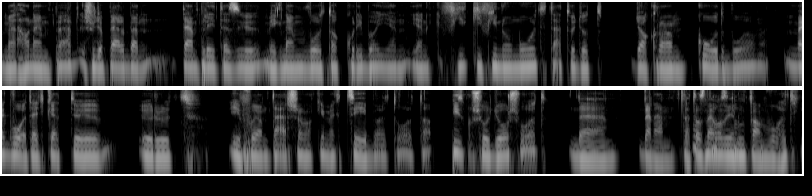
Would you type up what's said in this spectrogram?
mert ha nem Per, és ugye a Perlben templétező még nem volt akkoriban ilyen, ilyen fi- kifinomult, tehát hogy ott gyakran kódból, meg volt egy-kettő őrült évfolyamtársam, aki meg C-ből tolta. Piszkusul gyors volt, de, de nem. Tehát az nem az én utam volt.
